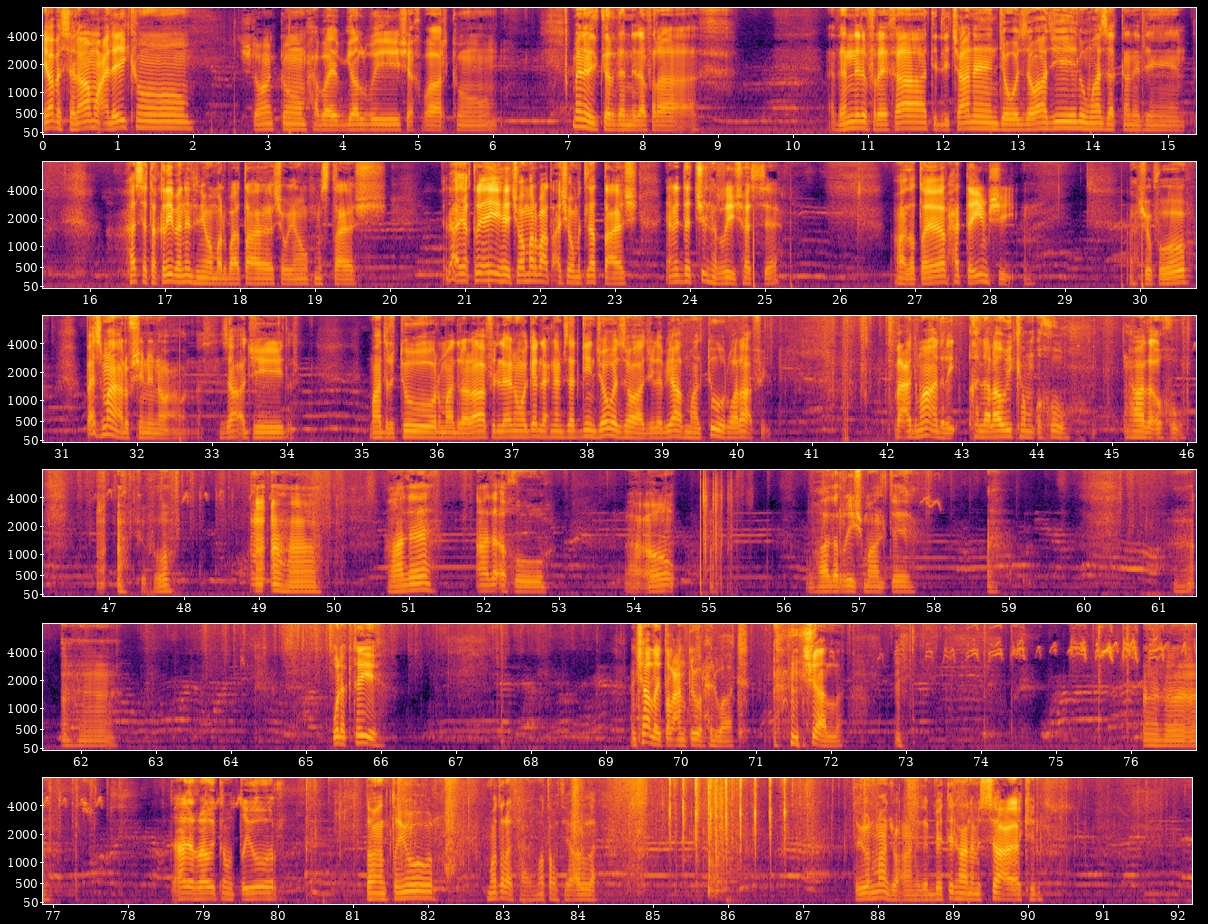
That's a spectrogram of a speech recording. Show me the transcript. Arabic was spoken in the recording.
يابا السلام عليكم. شلونكم؟ حبايب قلبي شخباركم من يذكر ذن الأفراخ. ذن الفريخات اللي كانن جو الزواجيل وما زقن الهن. هسه تقريبا الهن يوم 14 أو يوم 15 لا يقري اي هيك يوم 14 يوم 13 يعني بدها تشيلها الريش هسه. هذا طير حتى يمشي. شوفوه بس ما أعرف شنو نوعه زاجيل ما ادري تور ما ادري رافل لأن هو قال إحنا مزرقين جوا الزواجيل الأبيض مال تور ورافل. بعد ما أدري خل اراويكم أخوه. هذا أخوه. شوفوه أه. هذا هذا أخوه. وهذا الريش مالته. ولك تيه إن شاء الله يطلعن طيور حلوات. إن شاء الله. تعال نراويكم الطيور. طبعا الطيور مطرت هاي مطرت يا الله. طيور ما جوعانة ذبيت لها أنا من الساعة أكل.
